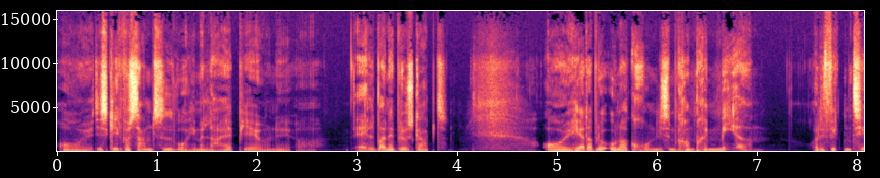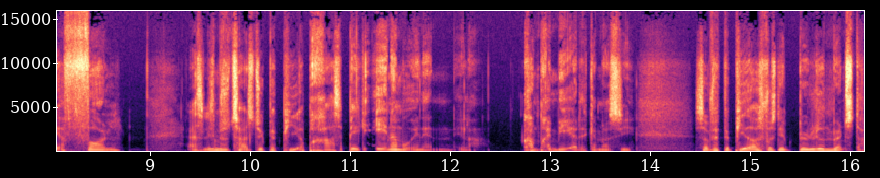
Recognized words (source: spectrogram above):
Og øh, det skete på samme tid, hvor Himalaya-bjergene og Alperne blev skabt. Og øh, her der blev undergrunden ligesom komprimeret, og det fik den til at folde. Altså ligesom hvis du tager et stykke papir og presser begge ender mod hinanden, eller komprimerer det, kan man også sige, så vil papiret også få sådan et bølget mønster.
